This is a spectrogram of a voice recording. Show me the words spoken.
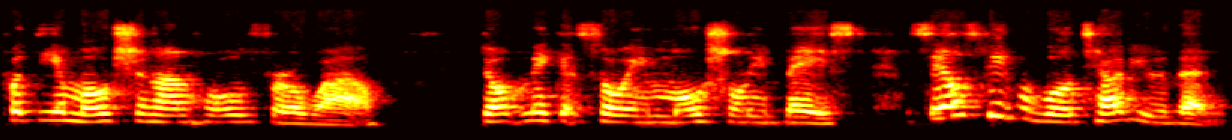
put the emotion on hold for a while. Don't make it so emotionally based. Salespeople will tell you that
